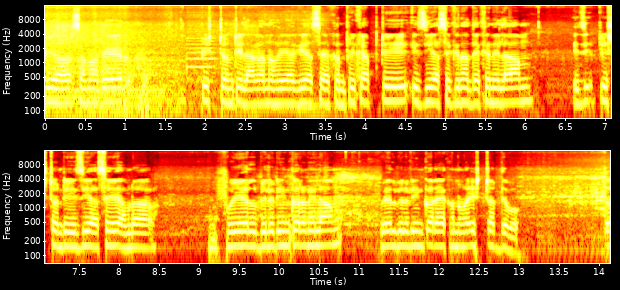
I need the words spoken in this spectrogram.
বিয়ার্স আমাদের পিস্টনটি লাগানো হয়ে গিয়েছে। এখন পিক আপটি ইজি আছে কিনা দেখে নিলাম। ইজি পিস্টনটি ইজি আছে, আমরা ফুয়েল বিল্ডিং করে নিলাম। ফুয়েল বিল্ডিং করে এখন আমরা স্টার দেব। তো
